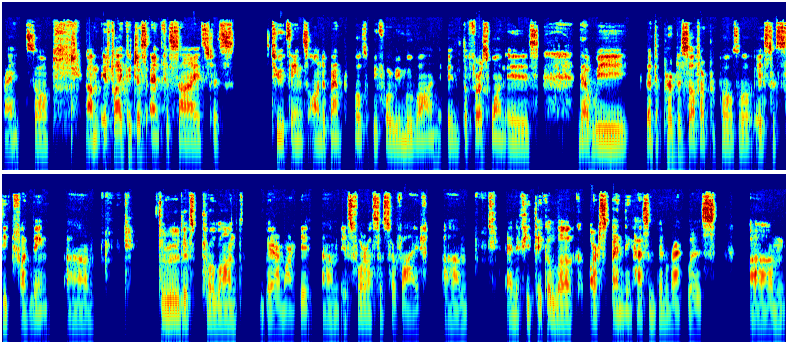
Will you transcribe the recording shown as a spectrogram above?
right? So, um, if I could just emphasize just two things on the grant proposal before we move on. The first one is that we that the purpose of our proposal is to seek funding um, through this prolonged bear market. Um, is for us to survive. Um, and if you take a look, our spending hasn't been reckless. Um,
